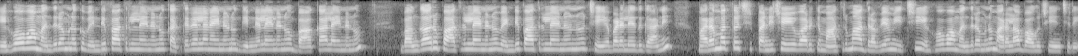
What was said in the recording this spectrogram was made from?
ఎహోవా మందిరమునకు వెండి పాత్రలైనను కత్తెరలనైనను గిన్నెలైనను బాకాలైనను బంగారు పాత్రలైనను వెండి పాత్రలైనను చేయబడలేదు గాని మరమ్మత్తు పనిచేయువారికి పని చేయు వారికి ఆ ద్రవ్యం ఇచ్చి యహోవా మందిరమును మరలా బాగు చేయించిరి.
